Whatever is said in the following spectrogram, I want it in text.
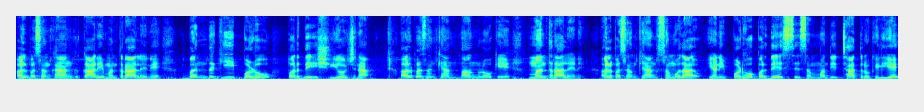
अल्पसंख्यक कार्य मंत्रालय ने बंद की पढ़ो प्रदेश योजना। अल्पसंख्यक मामलों के मंत्रालय ने अल्पसंख्यक समुदायों यानी पढ़ो प्रदेश से संबंधित छात्रों के लिए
